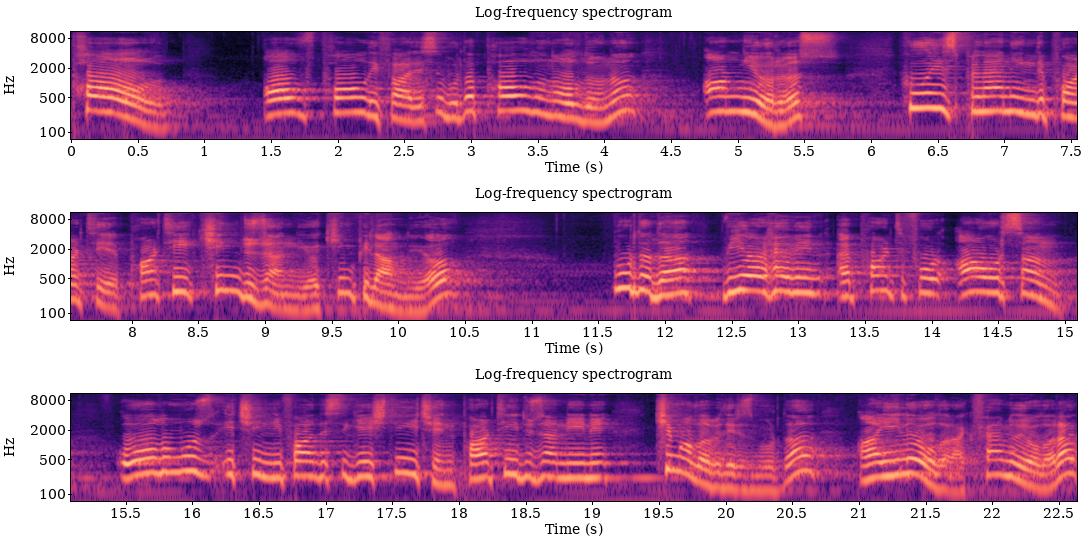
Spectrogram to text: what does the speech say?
Paul. Of Paul ifadesi burada Paul'un olduğunu anlıyoruz. Who is planning the party? Partiyi kim düzenliyor? Kim planlıyor? Burada da we are having a party for our son. Oğlumuz için ifadesi geçtiği için partiyi düzenleyeni kim alabiliriz burada? Aile olarak, family olarak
